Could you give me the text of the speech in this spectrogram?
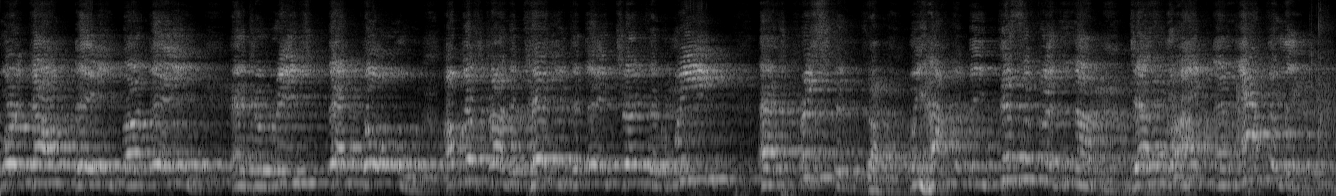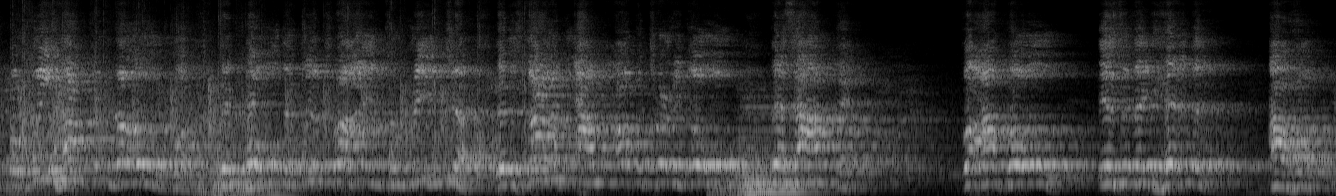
work out day by day and to reach that goal. I'm just trying to tell you today, church, that we as Christians, uh, we have to be disciplined uh, just like an athlete. But we have to know the goal our.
